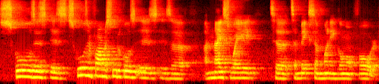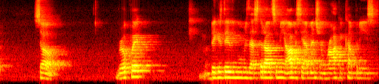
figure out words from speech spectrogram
Schools is, is schools and pharmaceuticals is, is a, a nice way to, to make some money going forward. So, real quick, biggest daily movers that stood out to me. Obviously, I mentioned rocket companies.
